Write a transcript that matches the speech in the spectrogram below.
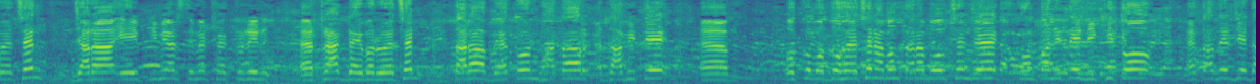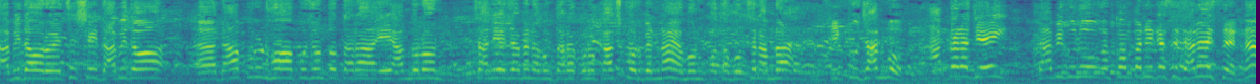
রয়েছেন, যারা এই প্রিমিয়ার সিমেন্ট ফ্যাক্টরির ট্রাক ড্রাইভার রয়েছেন, তারা বেতন ভাতার দাবিতে ঐক্যবদ্ধ হয়েছেন এবং তারা বলছেন যে কোম্পানিতে লিখিত তাদের যে দাবি দেওয়া রয়েছে, সেই দাবি দেওয়া না পূরণ হওয়া পর্যন্ত তারা এই আন্দোলন চালিয়ে যাবেন এবং তারা কোনো কাজ করবেন না এমন কথা বলছেন। আমরা একটু জানব। আপনারা যেই দাবিগুলো কোম্পানির কাছে জানাইছেন না?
